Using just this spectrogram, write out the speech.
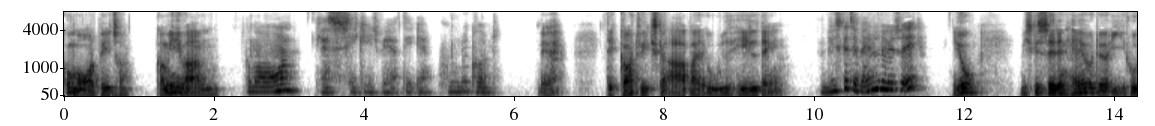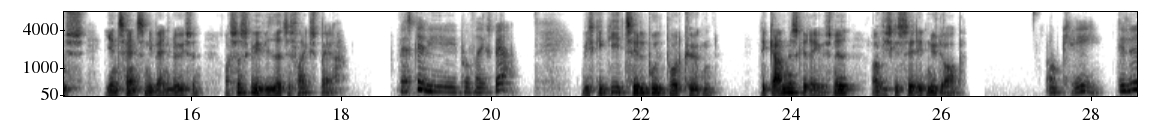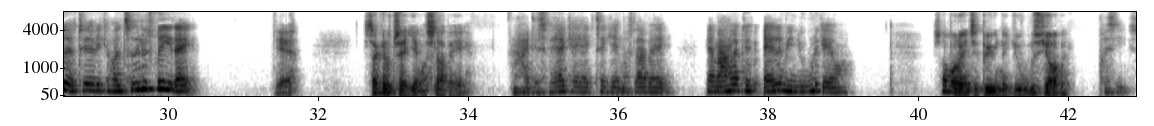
Godmorgen, Petra. Kom ind i varmen. Godmorgen. Ja, sikke et vejr. Det er hundekoldt. Ja, det er godt, vi ikke skal arbejde ude hele dagen. Vi skal til Vandløse, ikke? Jo, vi skal sætte en havedør i hos Jens Hansen i Vandløse, og så skal vi videre til Frederiksberg. Hvad skal vi på Frederiksberg? Vi skal give et tilbud på et køkken. Det gamle skal rives ned, og vi skal sætte et nyt op. Okay, det lyder jo til, at vi kan holde tidligt fri i dag. Ja, så kan du tage hjem og slappe af. Nej, desværre kan jeg ikke tage hjem og slappe af. Jeg mangler at købe alle mine julegaver. Så må du ind til byen og juleshoppe. Præcis.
